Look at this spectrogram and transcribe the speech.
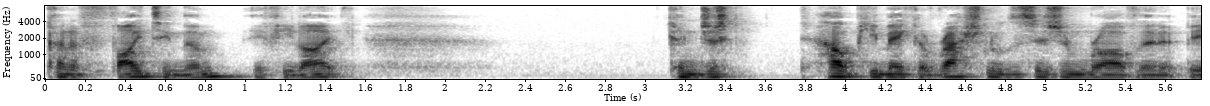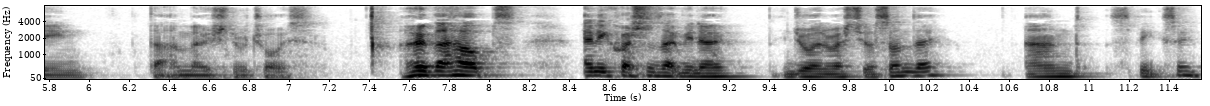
kind of fighting them, if you like, can just help you make a rational decision rather than it being that emotional choice. I hope that helps. Any questions, let me know. Enjoy the rest of your Sunday and speak soon.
